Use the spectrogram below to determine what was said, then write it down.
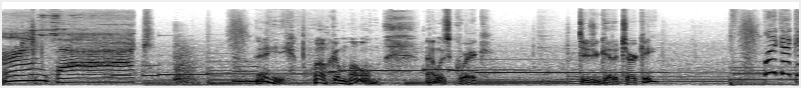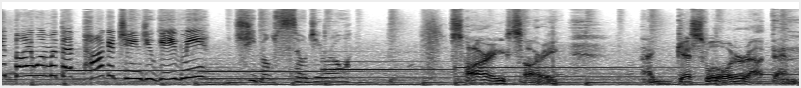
I'm back. Hey, welcome home. That was quick. Did you get a turkey? Like I could buy one with that pocket change you gave me? Cheapo Sojiro. Sorry, sorry. I guess we'll order out then.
